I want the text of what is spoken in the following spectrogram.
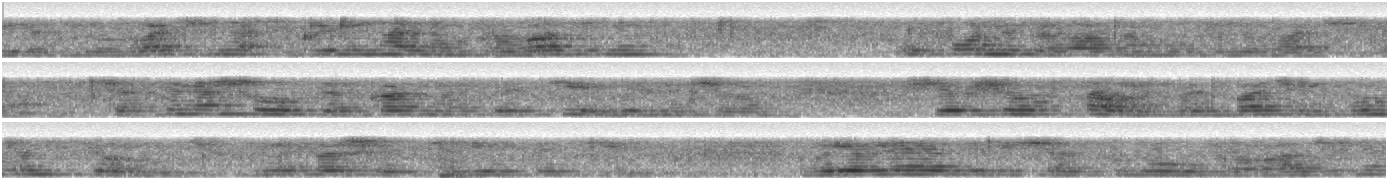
від обвинувачення у кримінальному провадженні у формі приватного обвинувачення. Частина 6 вказаної статті визначила, що якщо обставини передбачені пунктом 7 частини першої цієї статті виявляються під час судового провадження,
